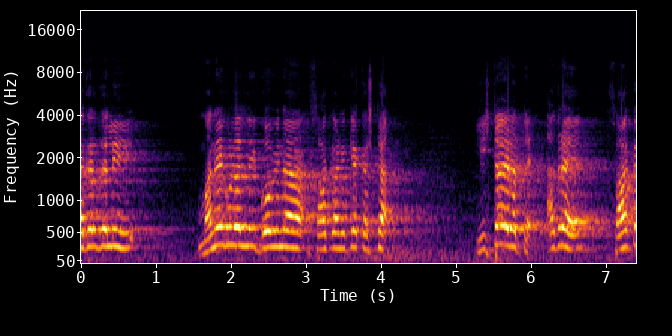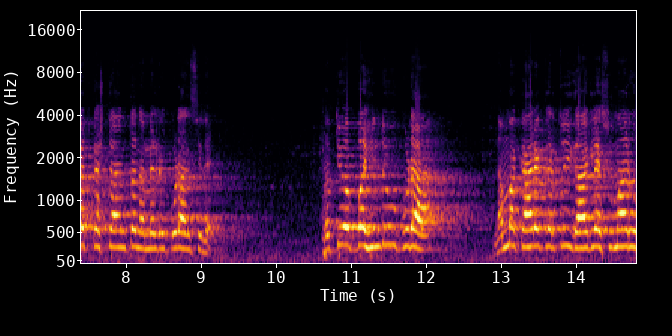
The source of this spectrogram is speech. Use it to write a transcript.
ನಗರದಲ್ಲಿ ಮನೆಗಳಲ್ಲಿ ಗೋವಿನ ಸಾಕಾಣಿಕೆ ಕಷ್ಟ. ಇಷ್ಟ ಇರುತ್ತೆ, ಆದರೆ ಸಾಕತ್ ಕಷ್ಟ ಅಂತ ನಮ್ಮೆಲ್ಲರಿಗೂ ಕೂಡ ಅನಿಸಿದೆ. ಪ್ರತಿಯೊಬ್ಬ ಹಿಂದೂಗೂ ಕೂಡ ನಮ್ಮ ಕಾರ್ಯಕರ್ತರು ಈಗಾಗಲೇ ಸುಮಾರು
